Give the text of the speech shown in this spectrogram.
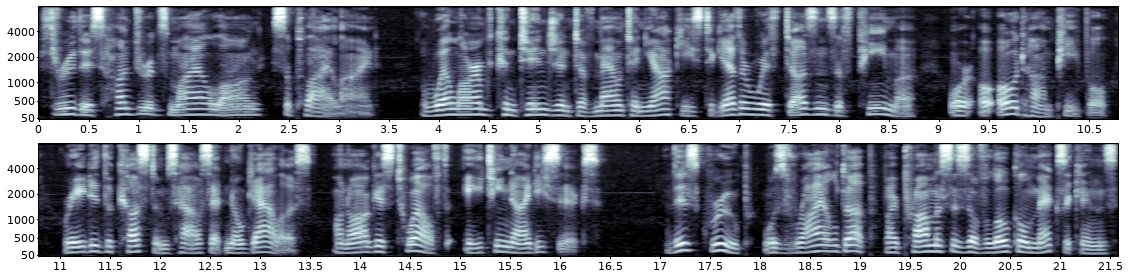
through this hundreds mile long supply line. A well armed contingent of mountain Yaquis, together with dozens of Pima or O'odham people, raided the customs house at Nogales on August 12, 1896. This group was riled up by promises of local Mexicans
